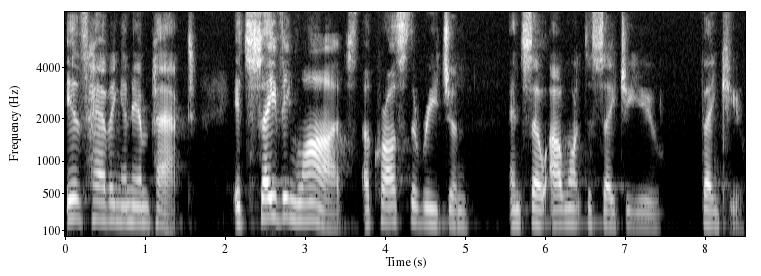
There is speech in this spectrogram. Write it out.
is having an impact. It's saving lives across the region. And so I want to say to you, thank you.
